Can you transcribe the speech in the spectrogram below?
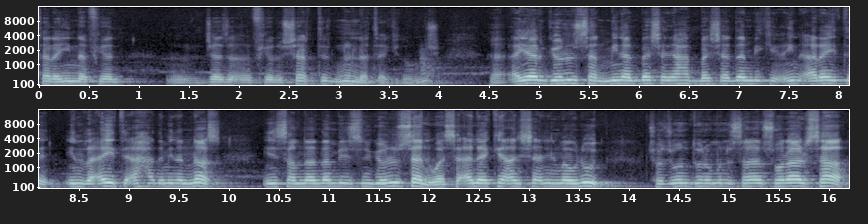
tereyinne fiyel ceza fiilü şarttır. Nünle tekit olmuş. Ha, Eğer görürsen minel beşeri ahad beşerden bir kim in arayte in ra'eyte ahade minen nas insanlardan birisini görürsen ve se'eleke an şe'nil mevlud çocuğun durumunu sana sorarsa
